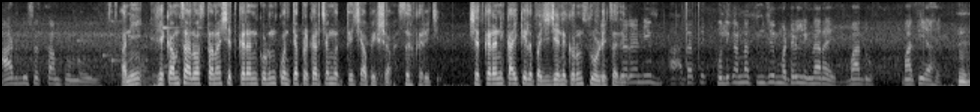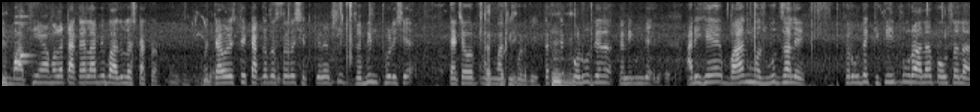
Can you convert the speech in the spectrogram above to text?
आठ दिवसात काम पूर्ण होईल. आणि हे काम चालू असताना शेतकऱ्यांकडून कोणत्या प्रकारच्या मदतीची अपेक्षा सहकार्याची? शेतकऱ्यांनी काय केलं पाहिजे जेणेकरून सुरळीत चालेल? शेतकऱ्यांनी आता ते खोलीकरणातून जे मटेरियल निघणार आहे बाजू माती आहे. ते. माती आम्हाला टाकायला आम्ही बाजूलाच टाकतात मग त्यावेळेस ते टाकत असताना शेतकऱ्याची जमीन थोडीशी त्याच्यावर. माती पडते. तर ते. पडू देणं त्यांनी म्हणजे आणि हे बांध मजबूत झाले तर उद्या कितीही पूर आला पाऊस आला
